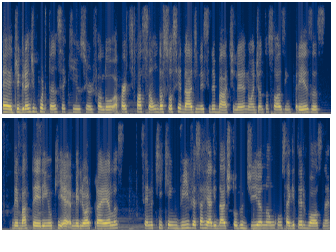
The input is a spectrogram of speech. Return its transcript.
É de grande importância que o senhor falou a participação da sociedade nesse debate, né? Não adianta só as empresas debaterem o que é melhor para elas, sendo que quem vive essa realidade todo dia não consegue ter voz, né?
